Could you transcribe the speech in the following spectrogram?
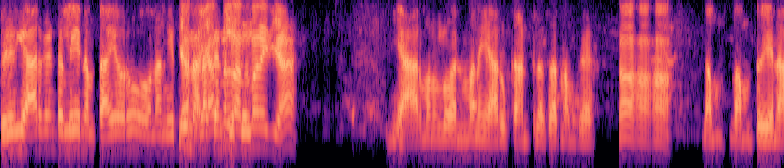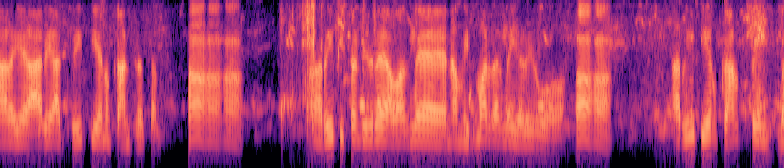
ಬೆಳಿಗ್ಗೆ ಆರು ಗಂಟೆಲಿ ನಮ್ಮ ತಾಯಿಯವರು ನಾನು ಎದ್ದು ಯಾರ್- ನಾಲ್ಕು ಯಾರ ಮೇಲೆ ಗಂಟೆಗೆ ಅನುಮಾನ ಇದೆಯಾ? ಯಾರ ಮನೇಲೂ ಅನುಮಾನ ಯಾರು ಕಾಣ್ತಿಲ್ಲ ಸರ್ ನಮ್ಗೆ. ಹಾಂ ಹಾಂ ಹಾಂ. ನಮ್ ನಮ್ದು ಏನು ಯಾರು ಆ ರೀತಿ ಏನು ಕಾಣ್ತಿಲ್ಲ ಸರ್. ಹಾಂ ಹಾಂ ಹಾಂ. ಆ ರೀತಿ ಕಂಡಿದ್ರೆ ಅವಾಗ್ಲೇ ನಮ್ ಇದ್ ಮಾಡ್ದಾಗ್ಲೇ ಹೇಳಿರು. ಹಾಂ ಹಾಂ. ಆ ರೀತಿ ಏನು ಕಾಣಿಸ್ತಾ ಇಲ್ಲ.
